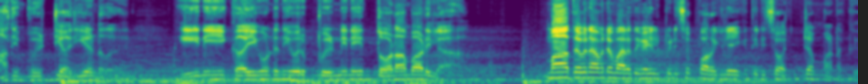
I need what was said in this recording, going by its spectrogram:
ആദ്യം വെട്ടി അരിയേണ്ടത്. ഇനി ഈ കൈ കൊണ്ട് നീ ഒരു പെണ്ണിനെയും തൊടാൻ പാടില്ല. മാധവൻ അവന്റെ വലത് കൈയിൽ പിടിച്ച് പുറകിലേക്ക് തിരിച്ച് ഒറ്റ മടക്ക്.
